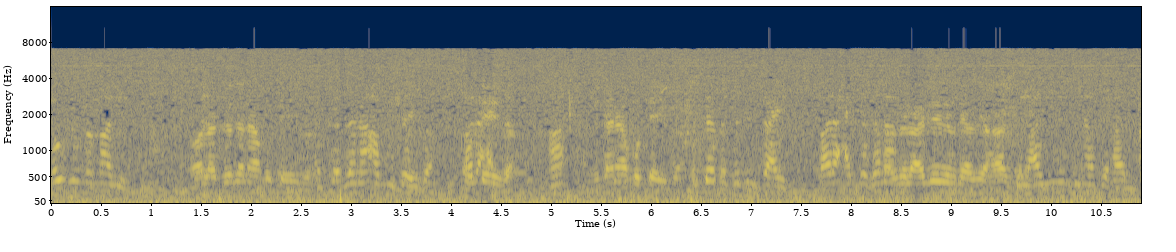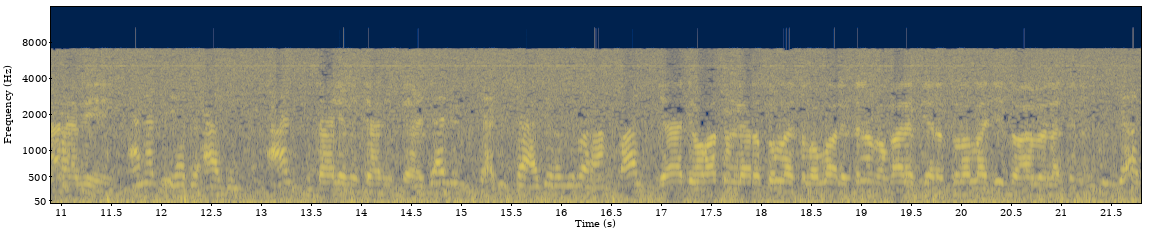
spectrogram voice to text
زوج المماليك قال حدثنا قتيبة حدثنا أبو شيبة. قال قتيبة ها؟ حدثنا قتيبة قتيبة بن سعيد. قال حدثنا عبد العزيز بن أبي عبد حازم العزيز بن أبي حازم. عن أبيه. عن ابي أبي حازم. عن سهل بن سعد الساعدي. سهل بن سعد الساعدي رضي الله عنه قال جاءت امرأة لرسول الله صلى الله عليه وسلم وقالت يا رسول الله جئت عاملة جاءت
